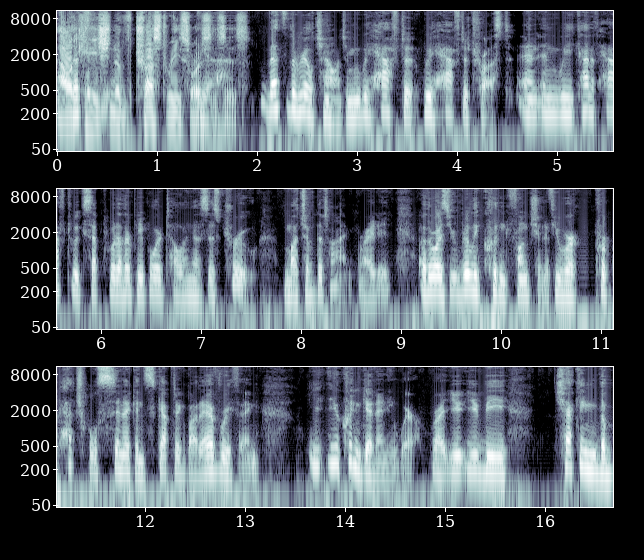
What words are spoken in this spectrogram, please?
allocation of trust resources Yeah. is? That's the real challenge. I mean, we have to we have to trust, and and we kind of have to accept what other people are telling us is true much of the time, right? It, otherwise, you really couldn't function. If you were a perpetual cynic and skeptic about everything, you, you couldn't get anywhere, right? You, you'd be checking the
